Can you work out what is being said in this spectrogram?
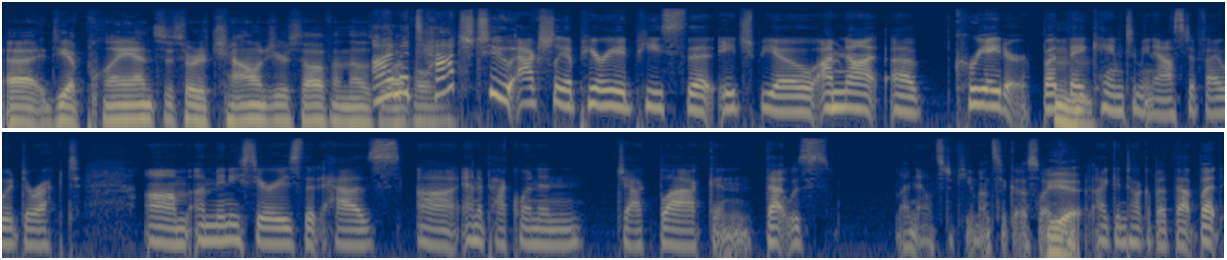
uh, do you have plans to sort of challenge yourself on those? i'm levels? attached to actually a period piece that hbo i'm not a creator but they Mm-hmm. came to me and asked if i would direct um, a miniseries that has uh, anna paquin and jack black and that was announced a few months ago so i, Yeah. can, I can talk about that but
